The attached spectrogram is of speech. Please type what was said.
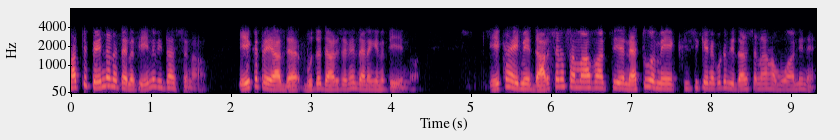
සත්‍ය පෙන්වන තැන තියෙන විදර්ශනාව. ඒකට එයා බුද්ධ දර්ශනය දැනගෙන තියෙනවා. ඒකයි මේ දර්ශන සමාපත්තිය නැතුව මේ කිසි කෙනෙකුට විදර්ශනා හමුවන්නේ නැහැ.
